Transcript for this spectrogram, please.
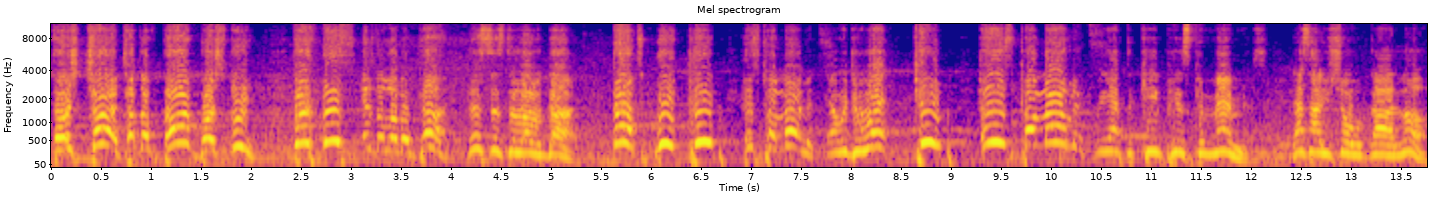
First John chapter 5, verse 3. For this is the love of God, This is the love of God. that we keep his commandments. And we do what? Keep his commandments. We have to keep His commandments. That's how you show God love.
